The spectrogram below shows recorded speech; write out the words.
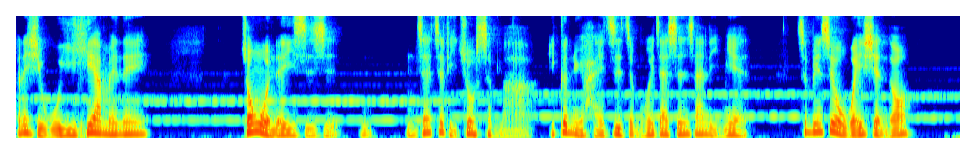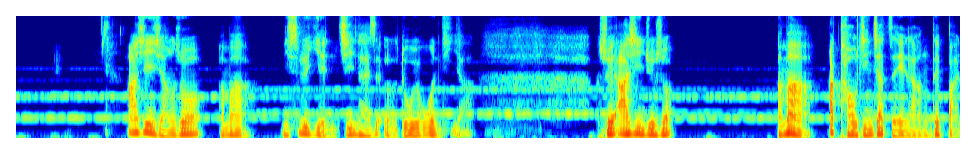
啊，你是危险的呢。中文的意思是：你在这里做什么啊？一个女孩子怎么会在深山里面？这边是有危险的哦。阿信想说：阿嬷，你是不是眼睛还是耳朵有问题啊？所以阿信就说：阿嬷，啊，头前这么多人在办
